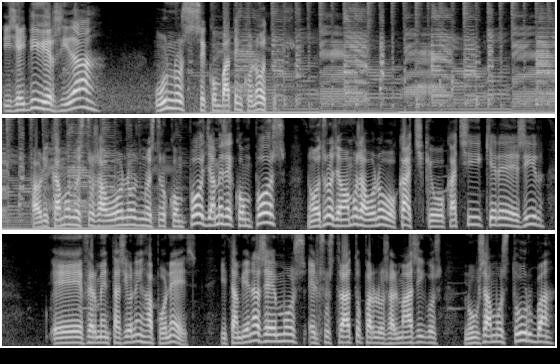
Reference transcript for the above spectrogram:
Y si hay diversidad, unos se combaten con otros. Fabricamos nuestros abonos, nuestro compost, llámese compost, nosotros lo llamamos abono bokachi, que bokachi quiere decir eh, fermentación en japonés. Y también hacemos el sustrato para los almácigos, no usamos turba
